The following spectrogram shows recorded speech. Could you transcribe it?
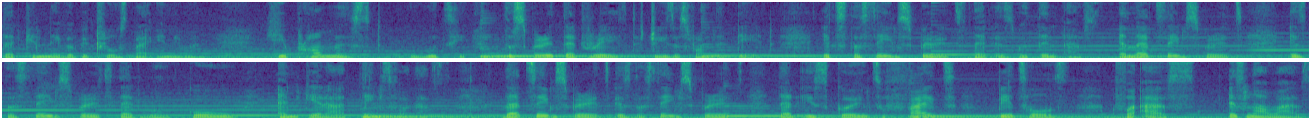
that can never be closed by anyone. He promised ukuthi the spirit that raised Jesus from the dead, it's the same spirit that is within us. And that same spirit is the same spirit that will go and get our things for us. That same spirit is the same spirit that is going to fight battles for us. It's ngawas.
